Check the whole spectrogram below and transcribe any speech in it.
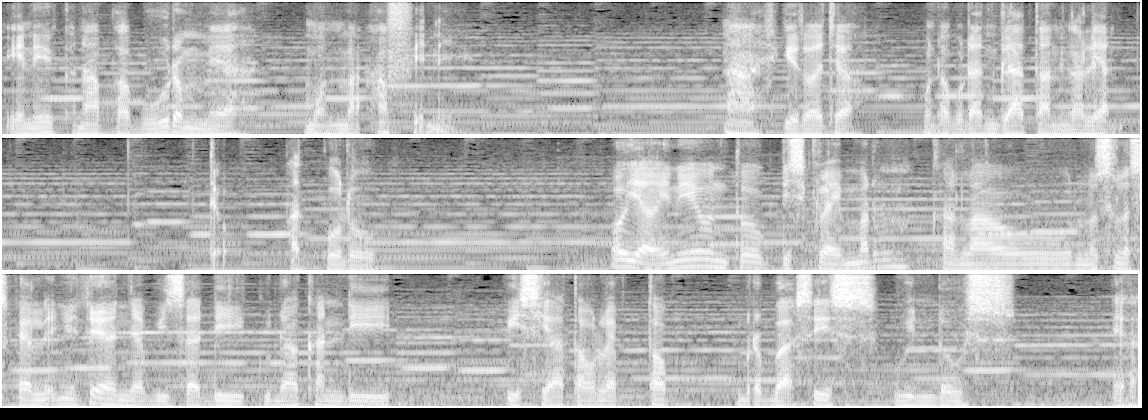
ini kenapa burem ya mohon maaf ini. Nah gitu aja. Mudah-mudahan kelihatan kalian. Tuh 40 Oh ya ini untuk disclaimer kalau lossless scaling ini hanya bisa digunakan di PC atau laptop berbasis Windows ya.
